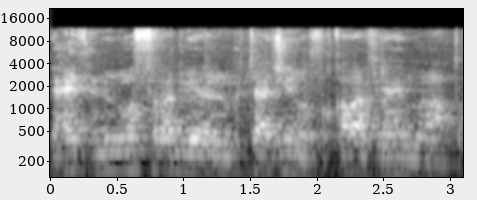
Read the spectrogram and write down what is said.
بحيث انه نوفر أدوية للمحتاجين والفقراء في هذه المناطق.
